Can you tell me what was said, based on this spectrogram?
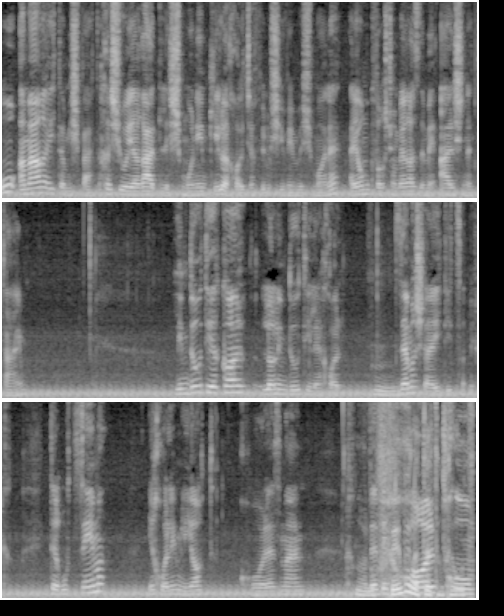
הוא אמר לי את המשפט, אחרי שהוא ירד ל-80 קילו, יכול להיות שאפילו 78, היום הוא כבר שומר על זה מעל שנתיים. לימדו אותי הכל, לא לימדו אותי לאכול. Hmm. זה מה שהייתי צריך. תירוצים יכולים להיות כל הזמן. אנחנו אלופים בלתת תירוצים. ובכל תחום,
